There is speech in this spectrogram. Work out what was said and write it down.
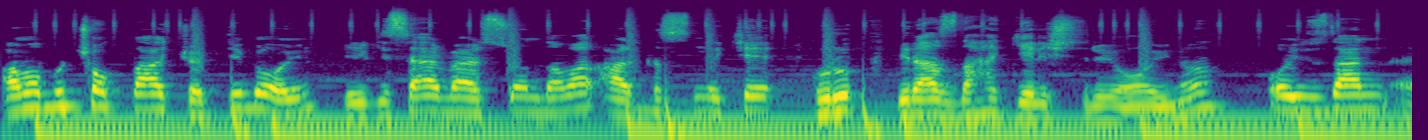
Ama bu çok daha köklü bir oyun. Bilgisayar versiyonu da var. Arkasındaki grup biraz daha geliştiriyor oyunu. O yüzden e,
